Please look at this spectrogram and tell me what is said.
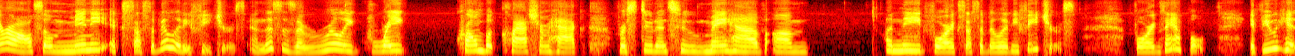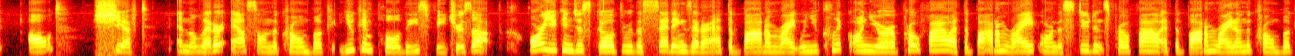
There are also many accessibility features and this is a really great Chromebook classroom hack for students who may have um, a need for accessibility features. For example, if you hit Alt, Shift, and the letter S on the Chromebook, you can pull these features up. Or you can just go through the settings that are at the bottom right. When you click on your profile at the bottom right or on the student's profile at the bottom right on the Chromebook,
